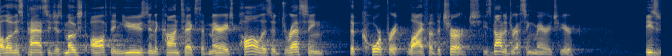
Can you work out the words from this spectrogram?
Although this passage is most often used in the context of marriage, Paul is addressing the corporate life of the church. He's not addressing marriage here. He's,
